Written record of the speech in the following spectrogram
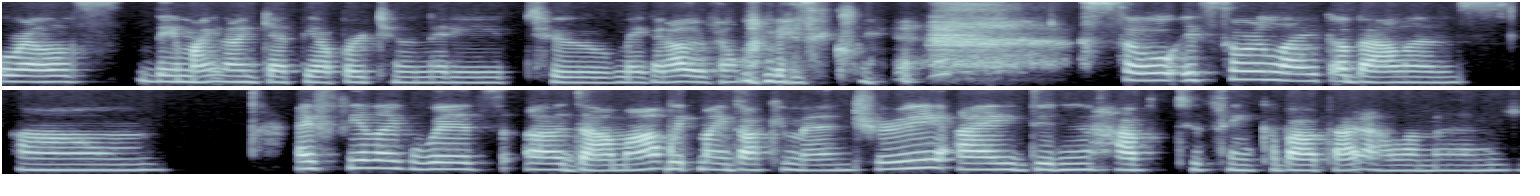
or else they might not get the opportunity to make another film basically. So it's sort of like a balance. Um, i feel like with uh, dama with my documentary i didn't have to think about that element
